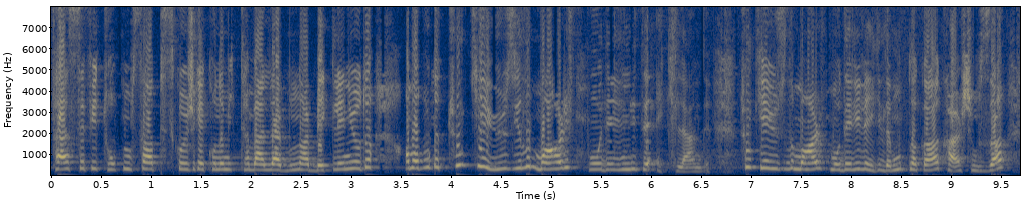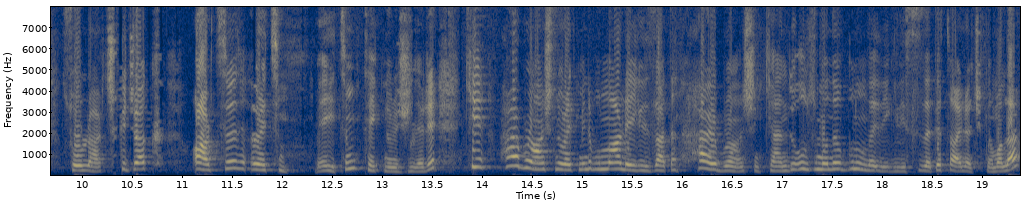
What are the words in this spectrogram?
felsefi, toplumsal, psikolojik, ekonomik temeller bunlar bekleniyordu. Ama burada Türkiye yüzyılı marif modelini de eklendi. Türkiye yüzyılı marif modeliyle ilgili de mutlaka karşımıza sorular çıkacak. Artı öğretim ve eğitim teknolojileri ki her branşın öğretmeni bunlarla ilgili zaten her branşın kendi uzmanı bununla ilgili size detaylı açıklamalar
